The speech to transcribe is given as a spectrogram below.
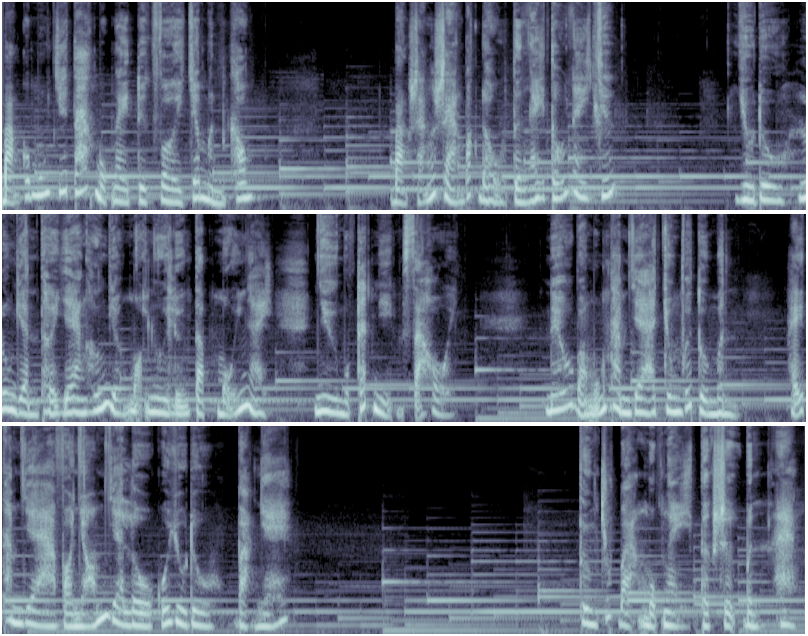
bạn có muốn chế tác một ngày tuyệt vời cho mình không bạn sẵn sàng bắt đầu từ ngay tối nay chứ Judo luôn dành thời gian hướng dẫn mọi người luyện tập mỗi ngày như một trách nhiệm xã hội. Nếu bạn muốn tham gia chung với tụi mình, hãy tham gia vào nhóm Zalo của Judo bạn nhé. Thương chúc bạn một ngày thật sự bình an.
